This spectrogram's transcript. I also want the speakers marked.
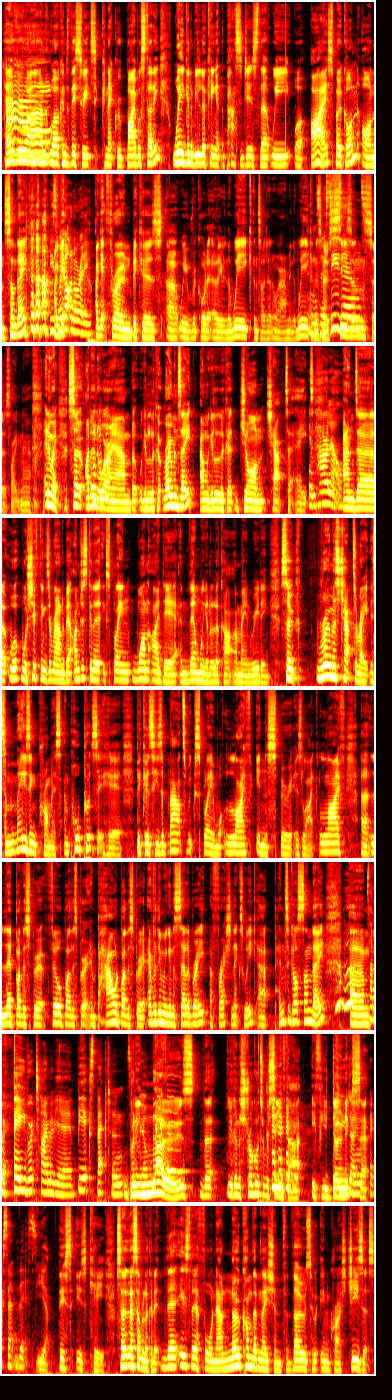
Speaker 1: Hey everyone, welcome to this week's Connect Group Bible study. We're going to be looking at the passages that we, well, I spoke on on Sunday.
Speaker 2: He's
Speaker 1: I
Speaker 2: forgotten
Speaker 1: get,
Speaker 2: already.
Speaker 1: I get thrown because uh, we record it earlier in the week, and so I don't know where I am in the week, and,
Speaker 2: And
Speaker 1: there's no seasons.
Speaker 2: seasons.
Speaker 1: so it's like, nah. Anyway, so I don't know where I am, but we're going to look at Romans 8, and we're going to look at John chapter 8.
Speaker 2: In parallel.
Speaker 1: And uh, we'll, we'll shift things around a bit. I'm just going to explain one idea and then we're going to look at our main reading. So, Romans chapter 8, this amazing promise, and Paul puts it here because he's about to explain what life in the Spirit is like. Life uh, led by the Spirit, filled by the Spirit, empowered by the Spirit. Everything we're going to celebrate afresh next week at Pentecost Sunday. Um,
Speaker 2: it's like my favourite time of year. Be expectant.
Speaker 1: But he
Speaker 2: amazing.
Speaker 1: knows that you're going to struggle to receive that if you don't
Speaker 2: you don't
Speaker 1: accept
Speaker 2: accept this.
Speaker 1: Yeah, this is key. So let's have a look at it. There is therefore now no condemnation for those who are in Christ Jesus.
